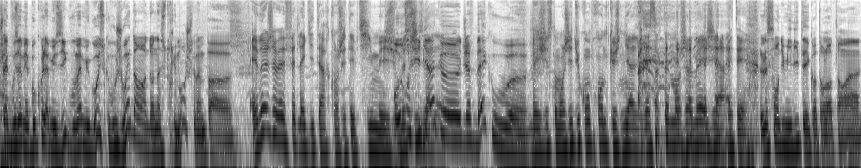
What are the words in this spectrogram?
Je sais que vous aimez beaucoup la musique, vous-même Hugo. Est-ce que vous jouez d'un instrument? Je sais même pas. Eh ben, j'avais fait de la guitare quand j'étais petit, mais je me Aussi suis bien que Jeff Beck ou euh, Ben justement, j'ai dû comprendre que je n'y arriverais certainement jamais et j'ai arrêté. le son d'humilité quand on l'entend. Hein.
